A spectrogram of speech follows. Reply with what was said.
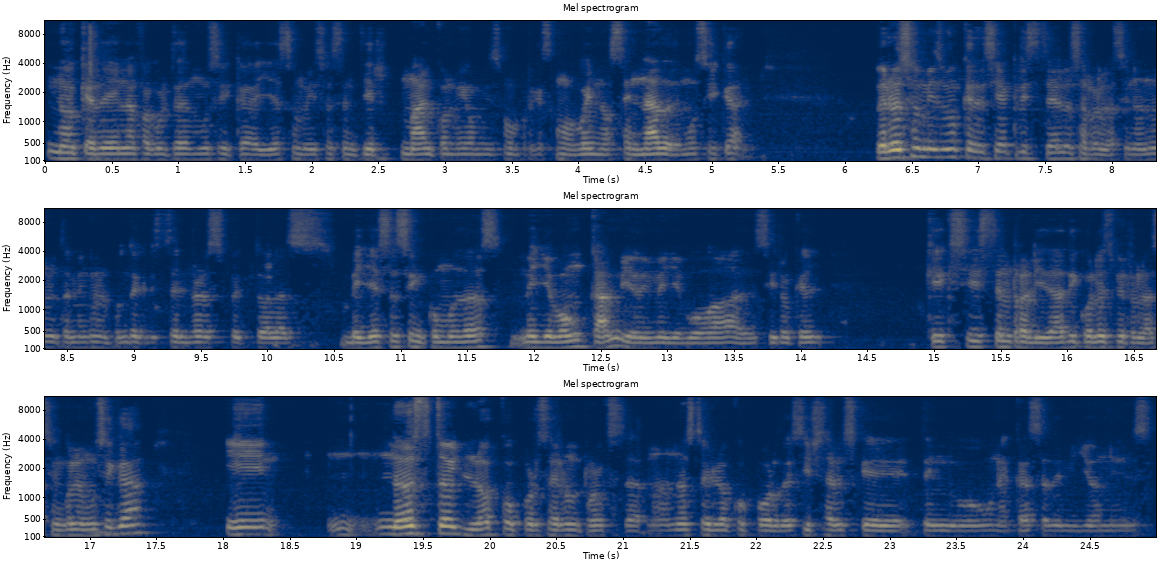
no quedé en la facultad de música y eso me hizo sentir mal conmigo mismo porque es como, güey, no sé nada de música. Pero eso mismo que decía Cristel, o sea, relacionándolo también con el punto de Cristel respecto a las bellezas incómodas, me llevó a un cambio y me llevó a decir, ok, ¿qué existe en realidad y cuál es mi relación con la música? Y no estoy loco por ser un rockstar, ¿no? No estoy loco por decir, sabes que tengo una casa de millones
